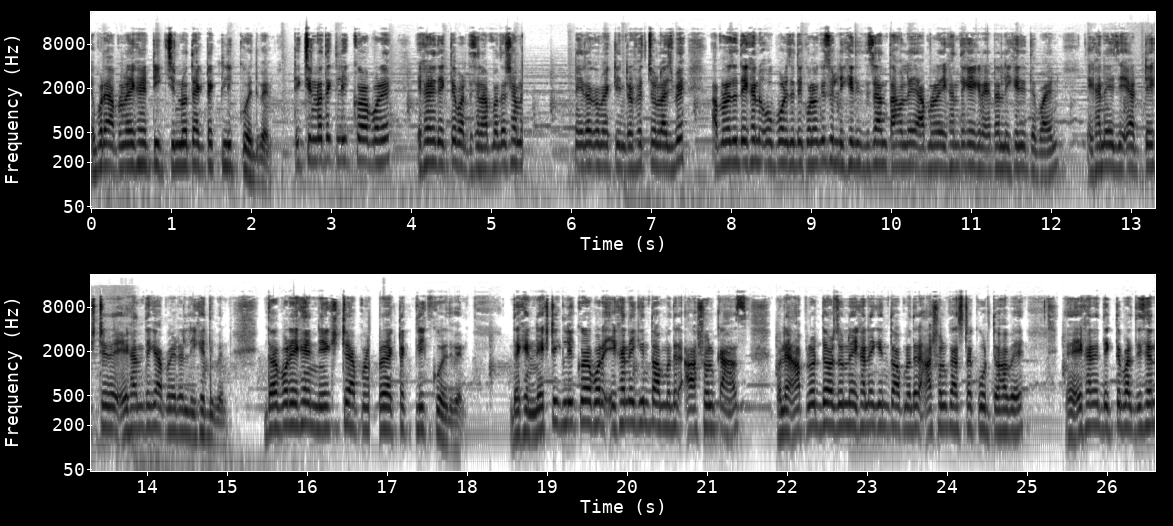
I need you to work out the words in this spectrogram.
এরপরে আপনারা এখানে টিক চিহ্নতে একটা ক্লিক করে দেবেন। টিক চিহ্নতে ক্লিক করার পরে এখানে দেখতে পারতেছেন, আপনাদের সামনে এরকম একটা ইন্টারফেস চলে আসবে। আপনারা যদি এখানে ওপরে যদি কোনো কিছু লিখে দিতে চান, তাহলে আপনারা এখান থেকে এটা লিখে দিতে পারেন। এখানে যে অ্যাড টেক্সটের এখান থেকে আপনারা এটা লিখে দিবেন। তারপরে এখানে নেক্সটে আপনারা একটা ক্লিক করে দিবেন। দেখেন নেক্সটে ক্লিক করার পর এখানে কিন্তু আপনাদের আসল কাজ মানে আপলোড দেওয়ার জন্য এখানে কিন্তু আপনাদের আসল কাজটা করতে হবে। এখানে দেখতে পারতেছেন,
